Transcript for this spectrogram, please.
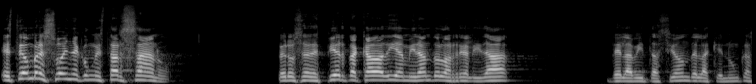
Este hombre sueña con estar sano, pero se despierta cada día mirando la realidad de la habitación de la que nunca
